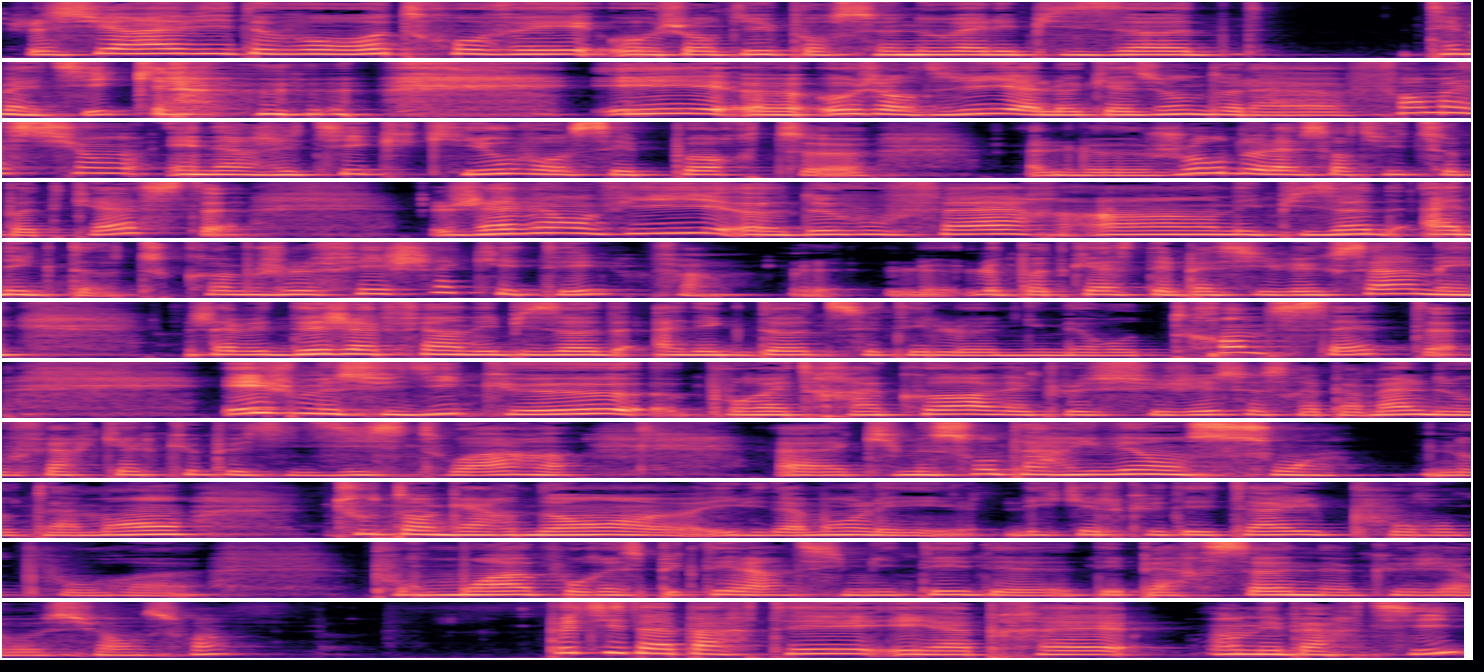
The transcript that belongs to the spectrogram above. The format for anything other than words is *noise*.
Je suis ravie de vous retrouver aujourd'hui pour ce nouvel épisode thématique. *laughs* et euh, aujourd'hui, à l'occasion de la formation énergétique qui ouvre ses portes euh, le jour de la sortie de ce podcast, j'avais envie euh, de vous faire un épisode anecdote, comme je le fais chaque été. Enfin, le, podcast n'est pas si vieux que ça, mais j'avais déjà fait un épisode anecdote, c'était le numéro 37, et je me suis dit que pour être raccord avec le sujet, ce serait pas mal de vous faire quelques petites histoires euh, qui me sont arrivées en soins, notamment, tout en gardant euh, évidemment les, quelques détails pour, pour, pour moi, pour respecter l'intimité des personnes que j'ai reçues en soins. Petit aparté et après on est parti.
